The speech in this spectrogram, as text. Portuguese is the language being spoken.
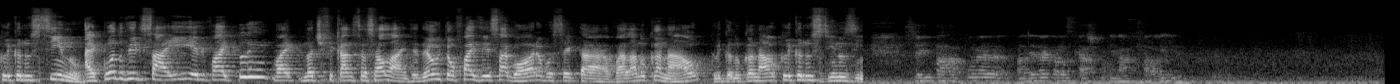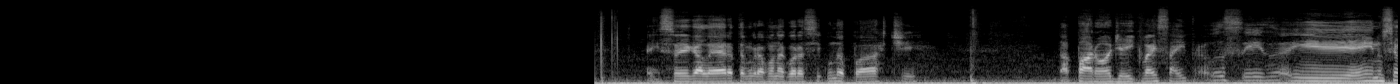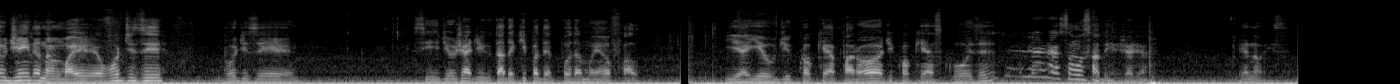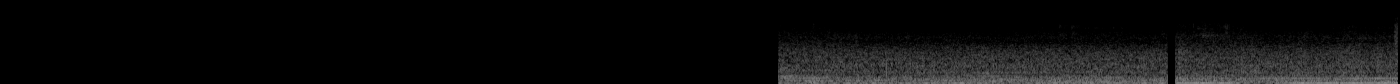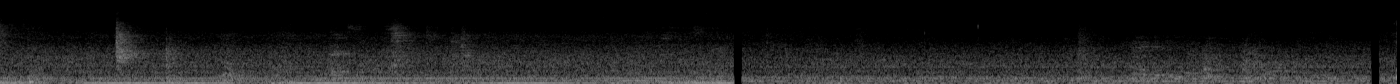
clica no sino. Aí quando o vídeo sair, ele vai, plim, vai notificar no seu celular, entendeu? Então faz isso agora, você que tá, vai lá no canal, clica no canal, clica no sinozinho. Isso aí tava pura, tá dentro daquelas caixas que tem na falinha. É isso aí, galera. Estamos gravando agora a segunda parte da paródia aí que vai sair pra vocês aí. Hein? No seu dia ainda não, mas eu vou dizer. Vou dizer. Dia eu já digo, tá? Daqui pra depois da manhã eu falo. E aí eu digo qual que é a paródia, qual que é as coisas. Já já só vão saber, já já. É nóis.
